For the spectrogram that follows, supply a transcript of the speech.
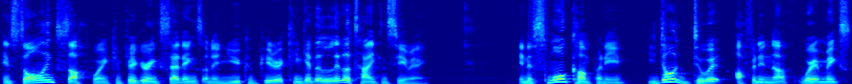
Installing software and configuring settings on a new computer can get a little time consuming. In a small company, you don't do it often enough where it makes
